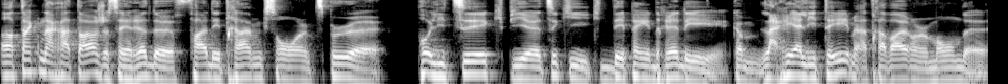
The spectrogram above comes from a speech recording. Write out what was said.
en tant que narrateur, j'essaierais de faire des trames qui sont un petit peu euh, politiques, puis euh, tu sais, qui, qui dépeindraient des comme la réalité, mais à travers un monde euh,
